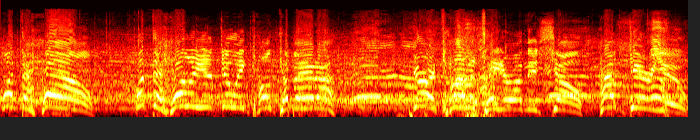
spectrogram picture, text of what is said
What the hell? What the hell are you doing, Colt Cabana? You're a commentator on this show. How dare you?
